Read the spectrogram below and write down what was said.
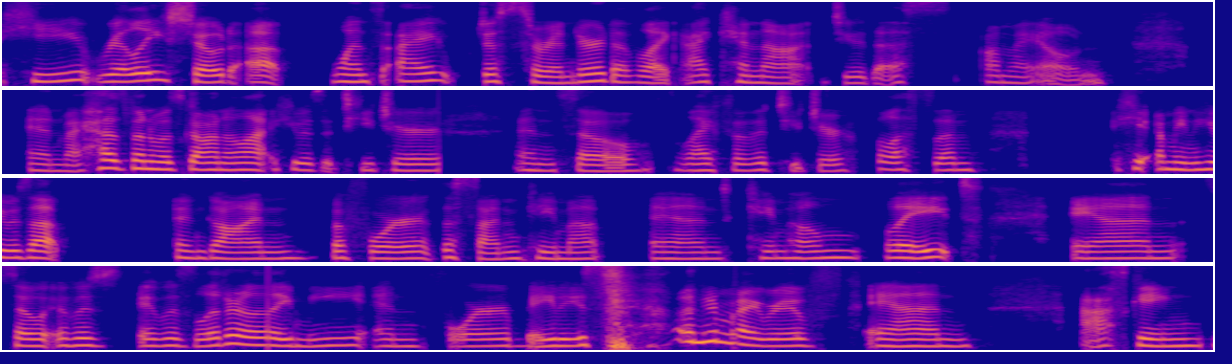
he really showed up once I just surrendered of like I cannot do this on my own. And my husband was gone a lot. He was a teacher, and so life of a teacher, bless them. He, I mean, he was up and gone before the sun came up and came home late and so it was it was literally me and four babies under my roof and asking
